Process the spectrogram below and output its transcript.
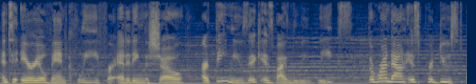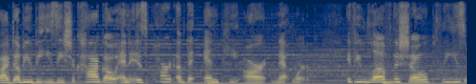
and to Ariel Van Cleve for editing the show. Our theme music is by Louis Weeks. The Rundown is produced by WBEZ Chicago and is part of the NPR network. If you love the show, please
